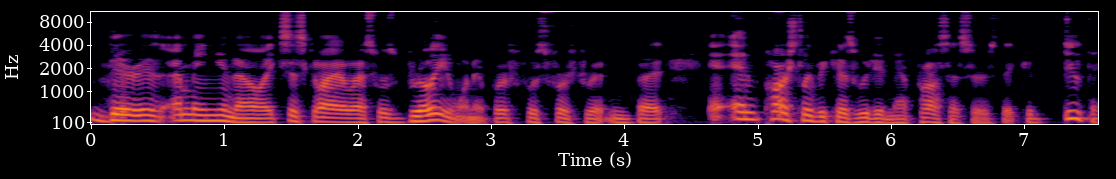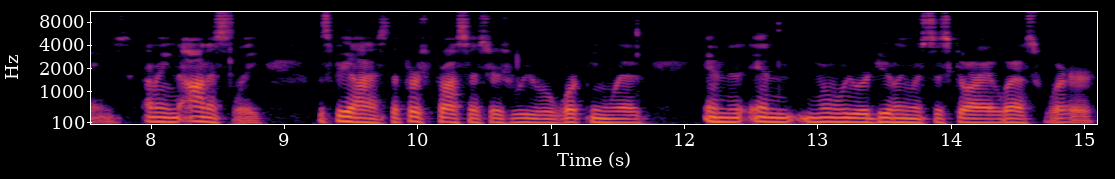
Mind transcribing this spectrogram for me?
there is i mean you know like cisco ios was brilliant when it first was first written but and partially because we didn't have processors that could do things. I mean honestly let's be honest the first processors we were working with in the in when we were dealing with cisco ios were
